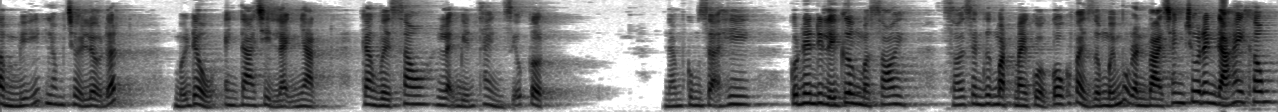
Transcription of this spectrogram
ẩm mỹ long trời lở đất. Mới đầu anh ta chỉ lạnh nhạt, càng về sau lại biến thành diễu cợt. Nam cung dạ hy cô nên đi lấy gương mà soi. Soi xem gương mặt mày của cô có phải giống mấy một đàn bà tranh chua đánh đá hay không?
